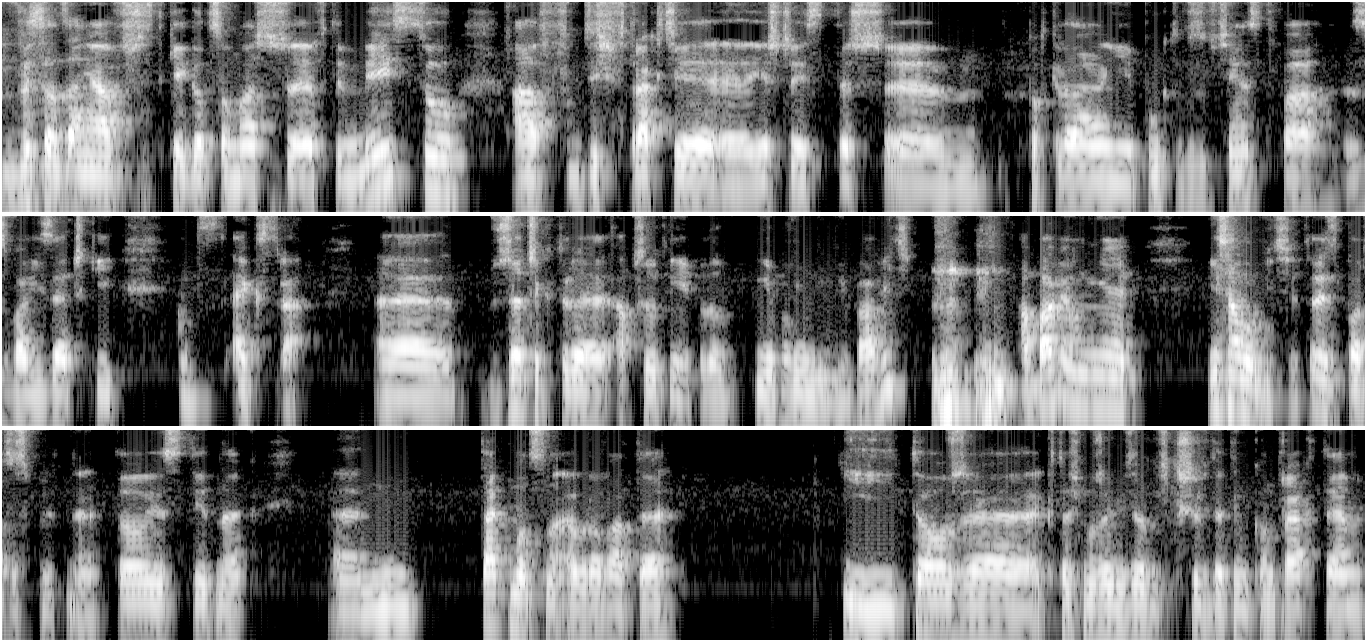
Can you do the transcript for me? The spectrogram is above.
Wysadzania wszystkiego, co masz e, w tym miejscu, a w, gdzieś w trakcie e, jeszcze jest też podkradanie punktów zwycięstwa z walizeczki, więc ekstra. E, Rzeczy, które absolutnie nie, nie powinny mnie bawić, a bawią mnie niesamowicie. To jest bardzo sprytne. To jest jednak tak mocno eurowate i to, że ktoś może mi zrobić krzywdę tym kontraktem,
